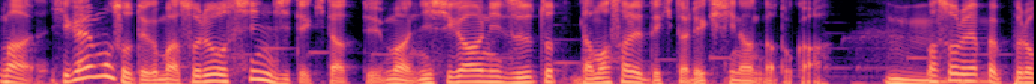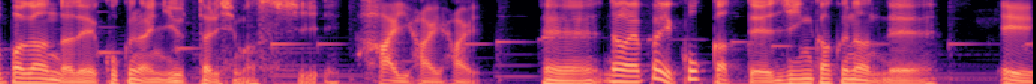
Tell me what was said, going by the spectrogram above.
まあ、被害妄想というか、まあ、それを信じてきたっていう、まあ、西側にずっと騙されてきた歴史なんだとか、まあ、それをやっぱりプロパガンダで国内に言ったりしますし、はいはいはい。えーだからやっぱり国家って人格なんで、ええ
